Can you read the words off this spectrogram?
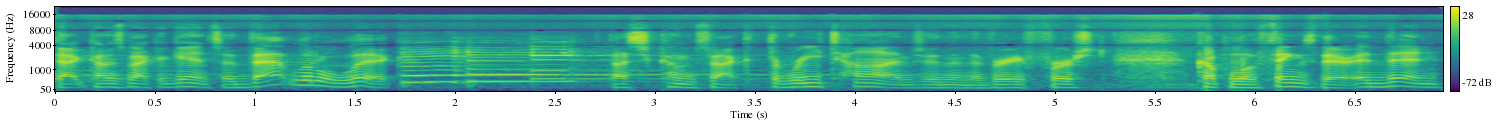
that comes back again. So that little lick, that comes back three times within the very first couple of things there. And then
